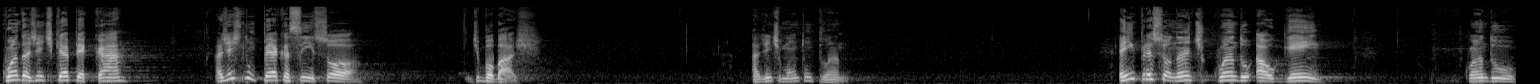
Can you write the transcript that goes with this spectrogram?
Quando a gente quer pecar, a gente não peca assim só de bobagem. A gente monta um plano. É impressionante quando alguém, quando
